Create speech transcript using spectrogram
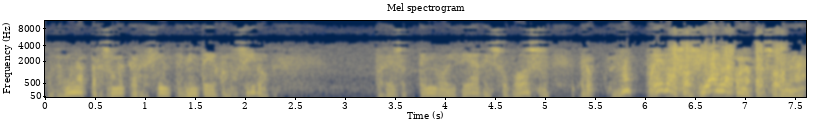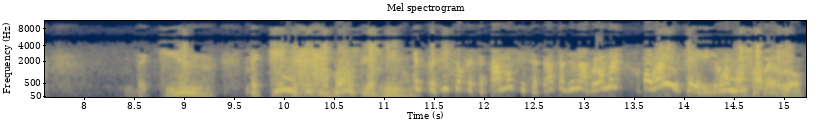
o de una persona que recientemente he conocido. Por eso tengo idea de su voz, pero no puedo asociarla con la persona. ¿De quién? ¿De quién es esa voz, Dios mío? Es preciso que sepamos si se trata de una broma o va en ¿Y serio. cómo saberlo?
